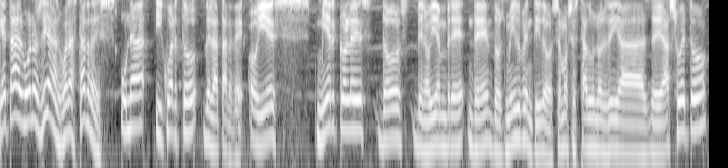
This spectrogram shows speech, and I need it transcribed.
¿Qué tal? Buenos días, buenas tardes. Una y cuarto de la tarde. Hoy es miércoles 2 de noviembre de 2022. Hemos estado unos días de asueto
